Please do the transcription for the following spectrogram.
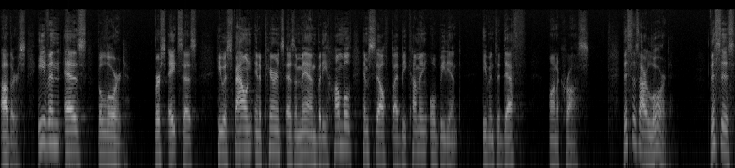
others, even as the Lord. Verse 8 says, He was found in appearance as a man, but he humbled himself by becoming obedient, even to death on a cross. This is our Lord. This is,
